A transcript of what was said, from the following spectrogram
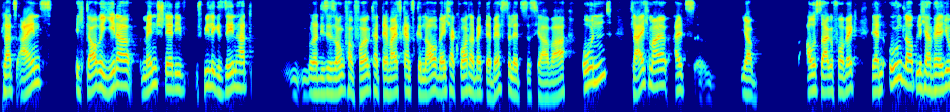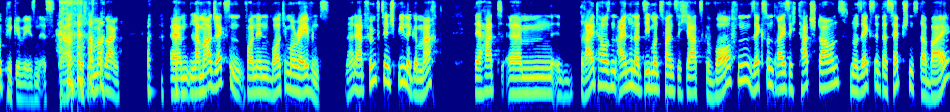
Platz 1, ich glaube, jeder Mensch, der die Spiele gesehen hat, oder die Saison verfolgt hat, der weiß ganz genau, welcher Quarterback der beste letztes Jahr war. Und gleich mal als äh, ja, Aussage vorweg, der ein unglaublicher Value-Pick gewesen ist. Ja, muss man mal sagen. Ähm, Lamar Jackson von den Baltimore Ravens. Ja, der hat 15 Spiele gemacht. Der hat ähm, 3127 Yards geworfen, 36 Touchdowns, nur 6 Interceptions dabei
